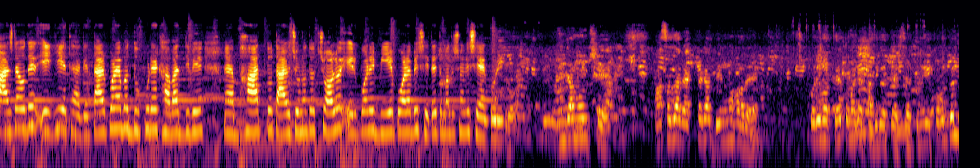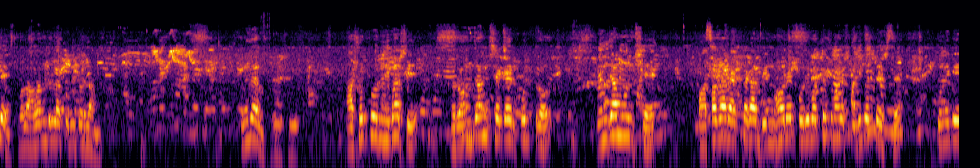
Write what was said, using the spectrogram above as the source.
কাজটা ওদের এগিয়ে থাকে। তারপরে আবার দুপুরে খাবার দিবে ভাত তো তার জন্য তো চলো এরপরে বিয়ে পড়াবে সেটাই তোমাদের সঙ্গে শেয়ার করি। ইনজামুল শেখ পাঁচ হাজার এক টাকা দিনমহরে পরিবর্তে তোমাকে শাদি করতে এসছে। তুমি কি কবুল করলে? বলো আলহামদুলিল্লাহ কবুল করলাম। শুনেছেন? আশুপুর নিবাসী রমজান শেখের পুত্র ইনজামুল শেখ পাঁচ হাজার এক টাকা দিনমহরের পরিবর্তে তোমাকে শাদি করতে এসছে। তুমি কি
